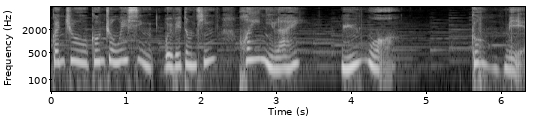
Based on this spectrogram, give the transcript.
关注公众微信“微微动听”，欢迎你来与我共勉。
